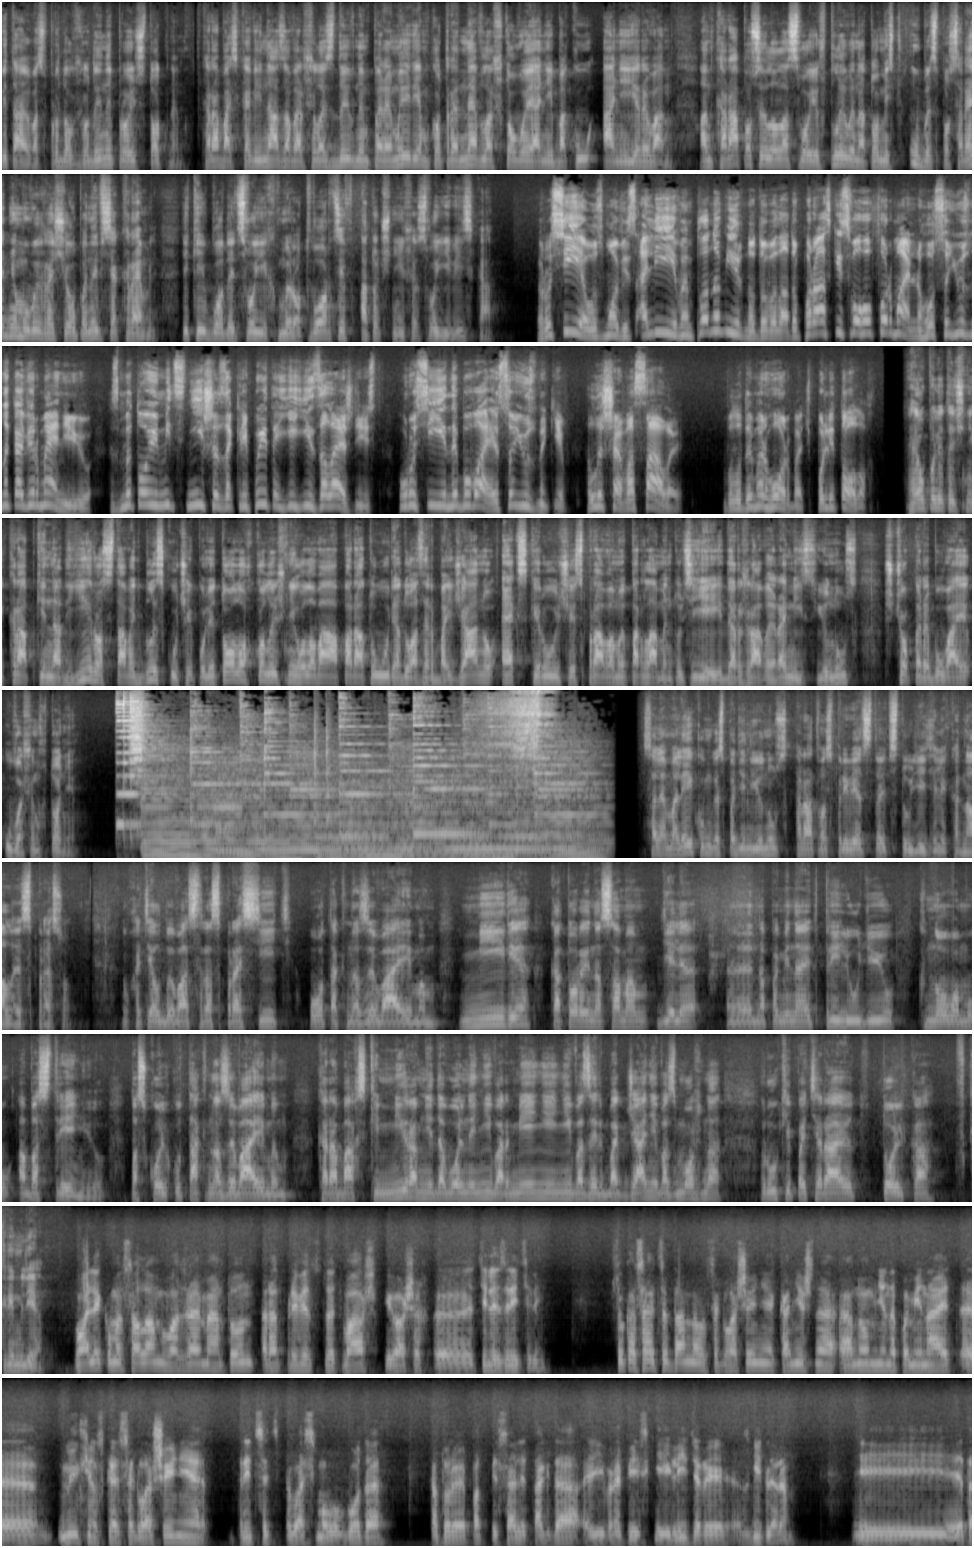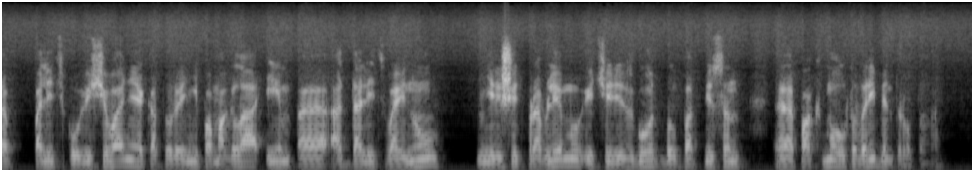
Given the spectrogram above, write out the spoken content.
Вітаю вас впродовж години про істотне. Карабаська війна завершилась дивним перемир'ям, котре не влаштовує ані Баку, ані Єреван. Анкара посилила свої впливи. Натомість у безпосередньому виграші опинився Кремль, який вводить своїх миротворців, а точніше свої війська. Росія у змові з Алієвим планомірно довела до поразки свого формального союзника Вірменію з метою міцніше закріпити її залежність. У Росії не буває союзників, лише васали. Володимир Горбач, політолог. Геополітичні крапки над «і» розставить блискучий політолог, колишній голова апарату уряду Азербайджану, екс-керуючий справами парламенту цієї держави Раміс Юнус, що перебуває у Вашингтоні. Салям алейкум, господин Юнус. Рад вас приветствовать в студии телеканала «Эспрессо». Ну, хотел бы вас расспросить о так называемом мире, который на самом деле э, напоминает прелюдию к новому обострению, поскольку так называемым Карабахским миром недовольны ни в Армении, ни в Азербайджане. Возможно, руки потирают только в Кремле. Валикум ассалам, уважаемый Антон. Рад приветствовать ваш и ваших э, телезрителей. Что касается данного соглашения, конечно, оно мне напоминает э, Мюнхенское соглашение 1938 года, которое подписали тогда европейские лидеры с Гитлером. И это политика увещевания, которая не помогла им э, отдалить войну, не решить проблему, и через год был подписан э, пакт Молотова-Риббентропа,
